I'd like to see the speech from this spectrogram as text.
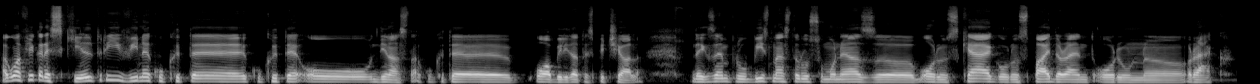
Acum fiecare skill tree vine cu câte, cu câte o din asta, cu câte o abilitate specială. De exemplu, Beastmaster-ul summonează ori un Skag, ori un Spider Ant, ori un uh, Rack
